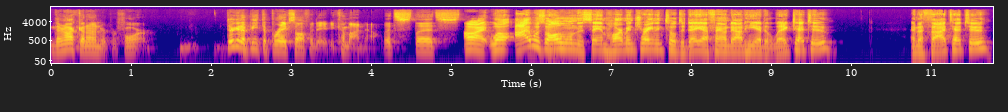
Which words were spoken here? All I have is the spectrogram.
They're not going to underperform. They're going to beat the brakes off of Navy. Come on now, let's let's. All right. Well, I was all on the Sam Hartman train until today. I found out he had a leg tattoo and a thigh tattoo.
